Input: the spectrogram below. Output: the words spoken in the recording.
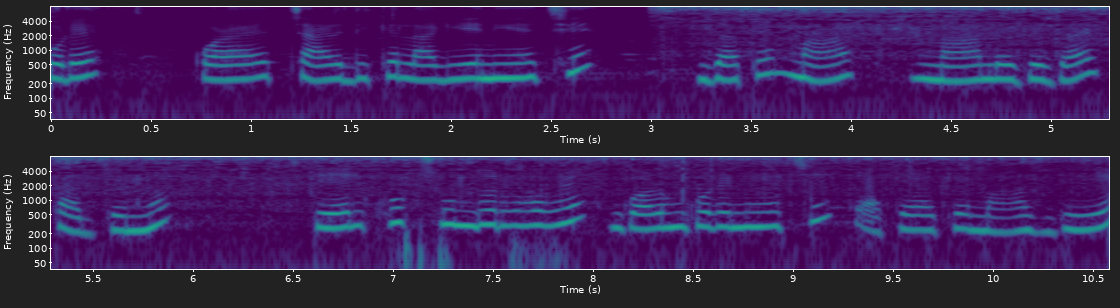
করে কড়াইয়ের চারিদিকে লাগিয়ে নিয়েছি যাতে মাছ না লেগে যায়, তার জন্য তেল খুব সুন্দরভাবে গরম করে নিয়েছি। একে একে মাছ দিয়ে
